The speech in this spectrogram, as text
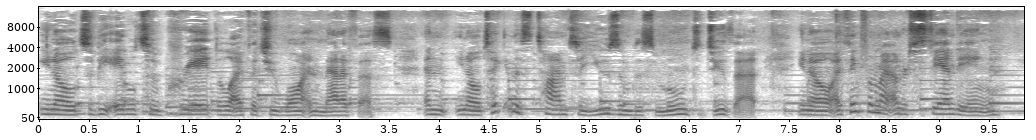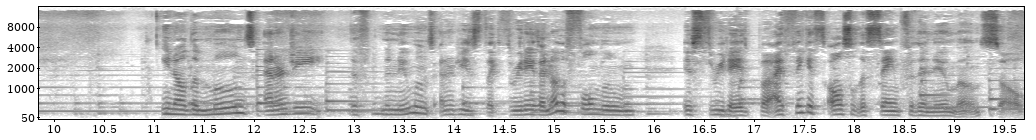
you know, to be able to create the life that you want and manifest. And, you know, taking this time to use this moon to do that. You know, I think from my understanding, you know, the moon's energy, the, the new moon's energy is like three days. I know the full moon is three days, but I think it's also the same for the new moon. So,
